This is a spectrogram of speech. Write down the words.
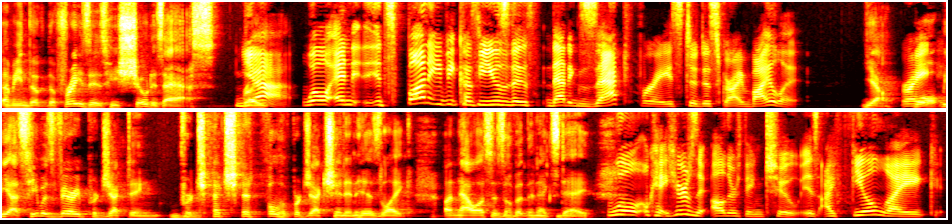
I mean, the, the phrase is he showed his ass. Right? Yeah. Well, and it's funny because he used this that exact phrase to describe Violet. Yeah. Right? Well, yes, he was very projecting, projection, full of projection in his like analysis of it the next day. Well, okay, here's the other thing too is I feel like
